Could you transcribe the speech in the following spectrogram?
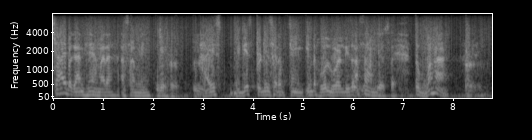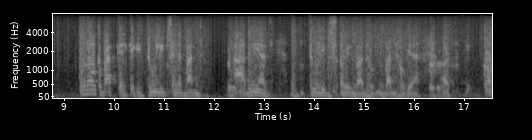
चाय बगान है हमारा असम में। जी हाँ। Highest biggest producer of tea in the whole world is Assam. तो वहाँ उन लोगों के बात कह के कि two lips and a bud आदमी आज टू लिप्स और एक बड हो बड हो गया। और कौन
